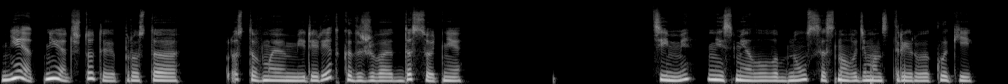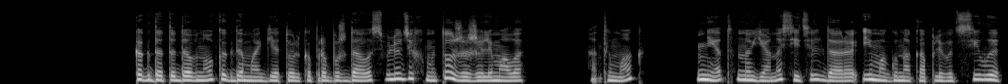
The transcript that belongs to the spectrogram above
«Нет, нет, что ты, просто Просто в моем мире редко доживают до сотни. Тимми несмело улыбнулся, снова демонстрируя клыки. Когда-то давно, когда магия только пробуждалась в людях, мы тоже жили мало. А ты маг? Нет, но я носитель дара и могу накапливать силы,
